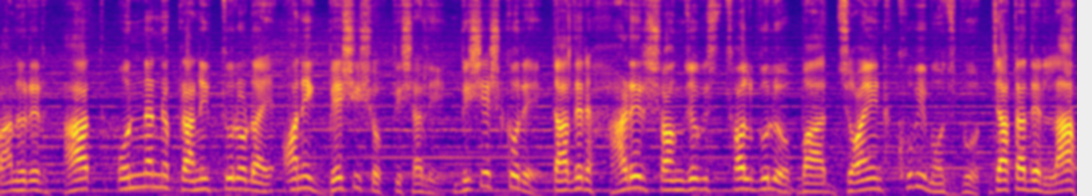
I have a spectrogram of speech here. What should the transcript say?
বানরের হাত। অন্যান্য প্রাণীর তুলনায় অনেক বেশি শক্তিশালী। বিশেষ করে তাদের হাড়ের সংযোগ স্থলগুলো বা জয়েন্ট খুবই মজবুত, যা তাদের লাফ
